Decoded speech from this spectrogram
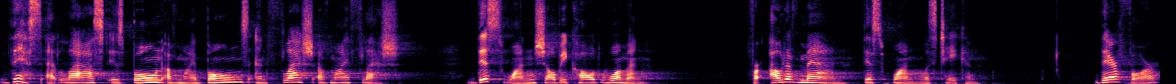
This at last is bone of my bones and flesh of my flesh. This one shall be called woman, for out of man this one was taken. Therefore,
